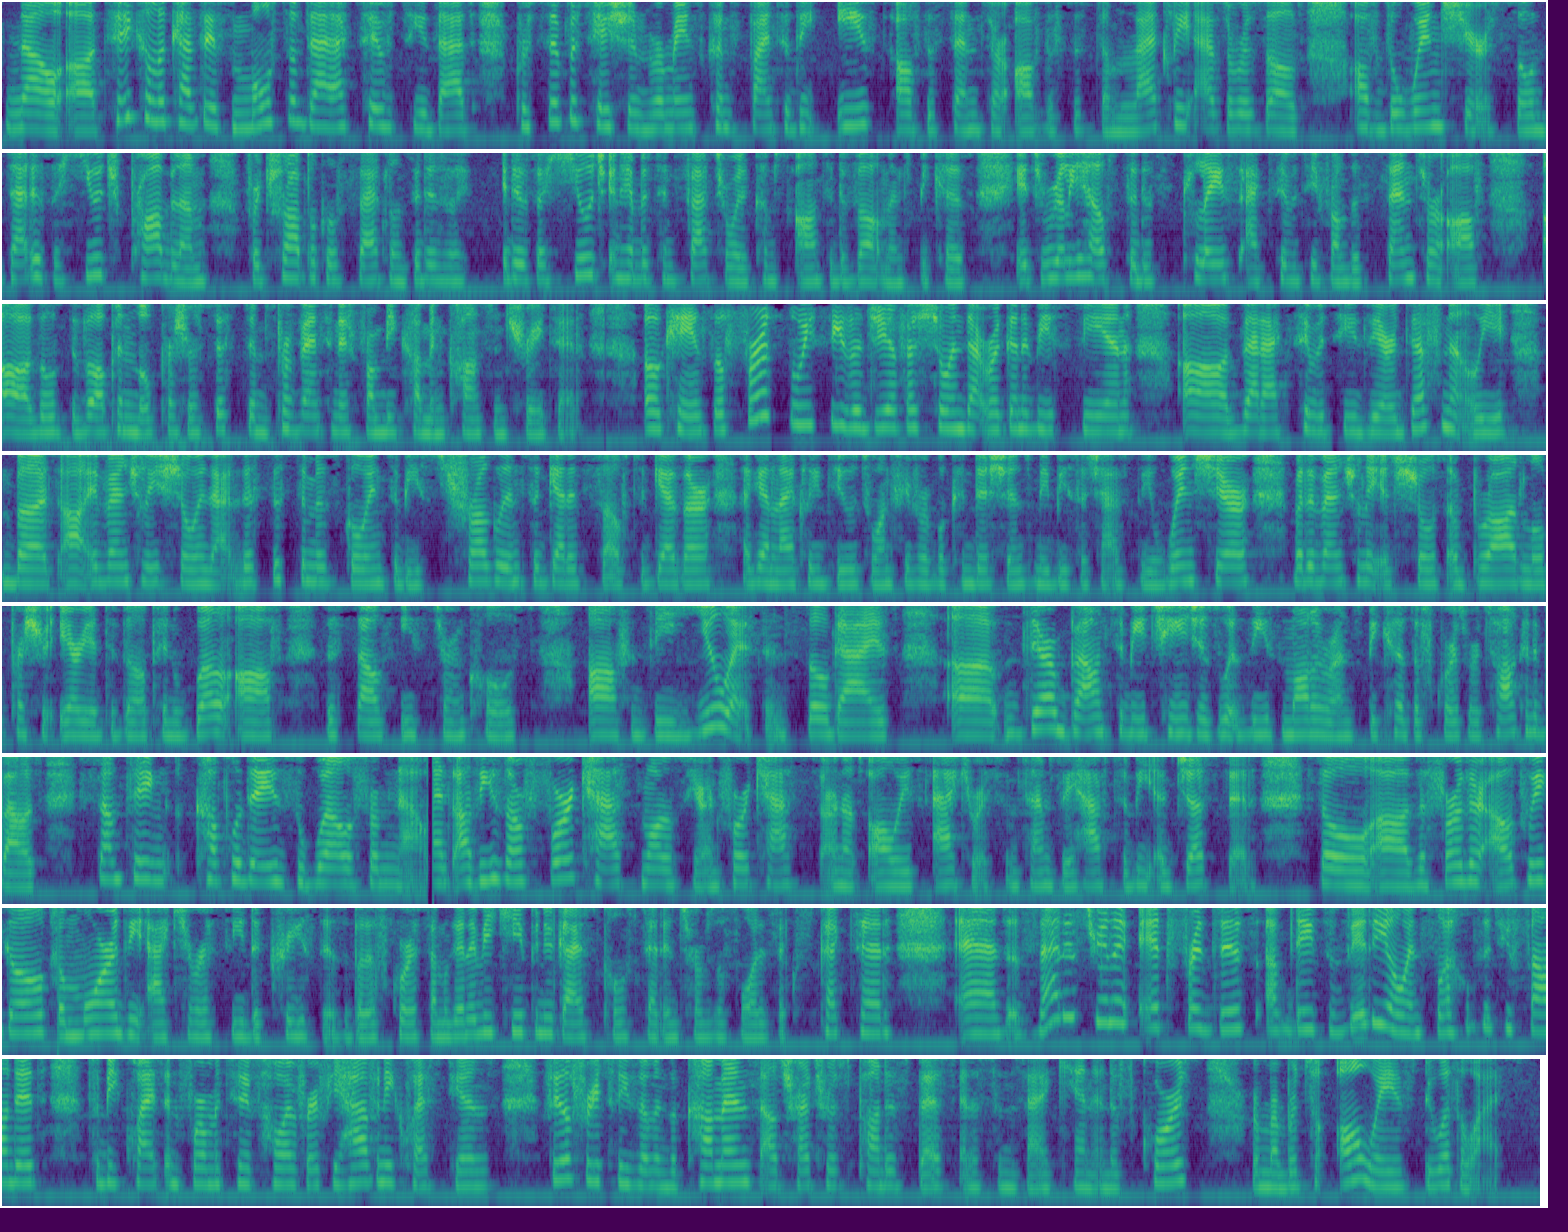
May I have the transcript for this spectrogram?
Now, uh, take a look at this. Most of that activity, that precipitation remains confined to the east of the center of the system, likely as a result of the wind shear. So that is a huge problem for tropical cyclones. It is a it is a huge inhibiting factor when it comes on to development because it really helps to displace activity from the center of uh, those developing low pressure systems, preventing it from becoming concentrated. Okay, and so first we see the GFS showing that we're going to be seeing uh, that activity there definitely, but uh, eventually showing that the system is going to be struggling to get itself together, again, likely due to unfavorable conditions, maybe such as the wind shear, but eventually it shows a broad low pressure area developing well off the southeastern coast of the US. And so, guys, uh, there are bound to be changes with these model runs because, of course, we're talking about something a couple days well from now. And uh, these are forecast models here, and forecasts are not always accurate. Sometimes they have to be adjusted. So, uh, the further out we go, the more the accuracy decreases. But of course, I'm going to be keeping you guys posted in terms of what is expected. And that is really it for this update video. And so, I hope that you found it to be quite informative informative. However, if you have any questions, feel free to leave them in the comments. I'll try to respond as best and as soon as I can. And of course, remember to always be weatherwise.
